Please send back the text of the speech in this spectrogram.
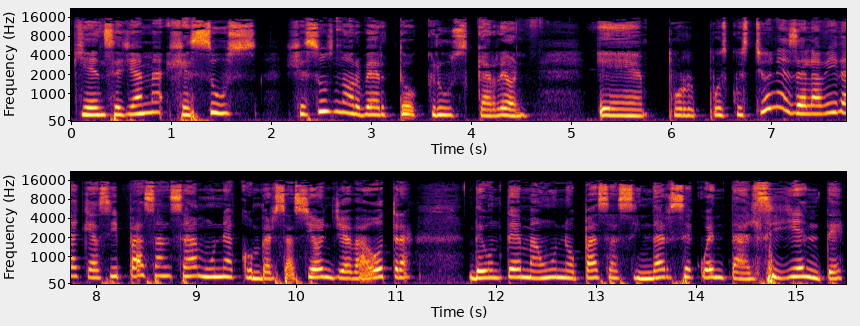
quien se llama Jesús, Jesús Norberto Cruz Carreón. Eh, por pues cuestiones de la vida que así pasan, Sam, una conversación lleva a otra, de un tema uno pasa sin darse cuenta al siguiente,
